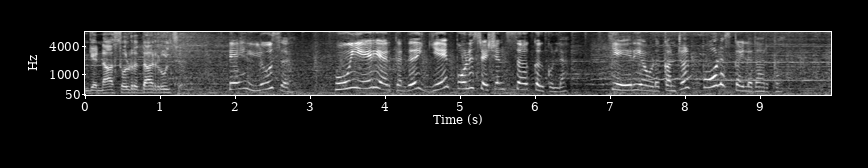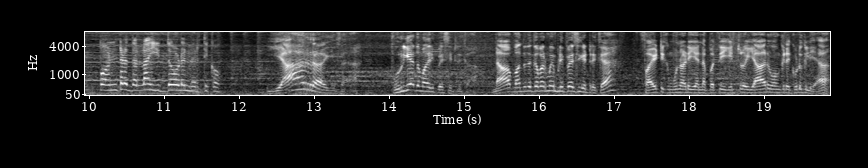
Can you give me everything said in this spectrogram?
இங்க நான் சொல்றதுதான் ரூல்ஸ் டே லூசு. உன் ஏரியா இருக்கிறது ஏன் போலீஸ் ஸ்டேஷன் சர்க்கிள்குள்ள ஏரியாவோட கண்ட்ரோல் போலீஸ் கையில தான் இருக்கு. பண்றதெல்லாம் இதோட நிறுத்திக்கோ. யாரா இவ? புரியாத மாதிரி பேசிட்டு இருக்கா. நான் வந்ததுக்கு அப்புறமா இப்படி பேசிக்கிட்டு இருக்க? ஃபைட்டுக்கு முன்னாடி என்னை பத்தி இன்ட்ரோ யாரும் உன்கிட்ட கொடுக்கலையா?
